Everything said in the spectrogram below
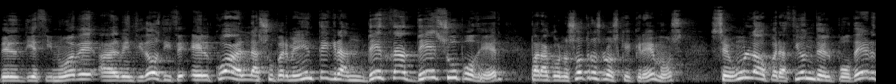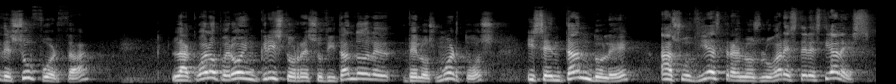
del 19 al 22, dice, el cual la superveniente grandeza de su poder para con nosotros los que creemos, según la operación del poder de su fuerza, la cual operó en Cristo resucitándole de los muertos y sentándole a su diestra en los lugares celestiales,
